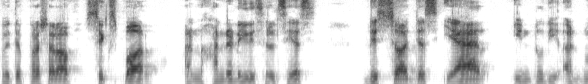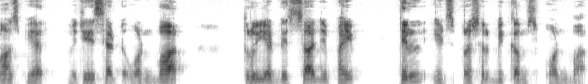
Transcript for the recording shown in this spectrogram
with a pressure of 6 bar and 100 degrees Celsius discharges air into the atmosphere which is at 1 bar through a discharge pipe till its pressure becomes 1 bar.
